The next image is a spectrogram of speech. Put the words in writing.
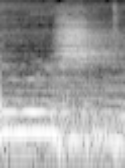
We worship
